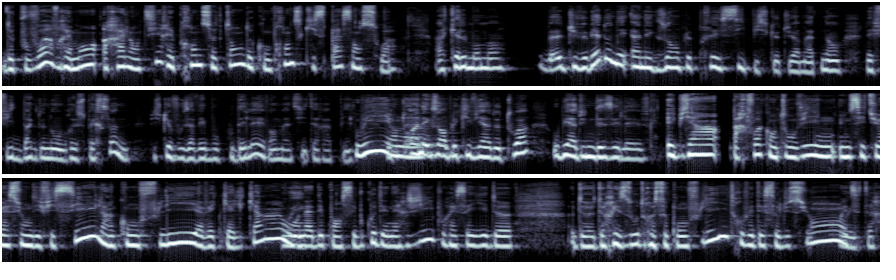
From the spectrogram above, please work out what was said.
de pouvoir vraiment ralentir et prendre ce temps de comprendre ce qui se passe en soi. À quel moment? Ben, tu veux bien donner un exemple précis, puisque tu as maintenant les feedbacks de nombreuses personnes, puisque vous avez beaucoup d'élèves en thérapie. Oui, on a... Un exemple qui vient de toi ou bien d'une des élèves Eh bien, parfois quand on vit une, situation difficile, un conflit avec quelqu'un, où on a dépensé beaucoup d'énergie pour essayer de, de, résoudre ce conflit, trouver des solutions, etc.,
